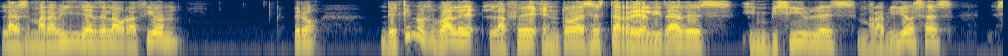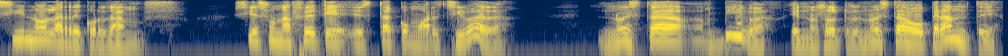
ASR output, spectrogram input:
las maravillas de la oración, pero ¿de qué nos vale la fe en todas estas realidades invisibles, maravillosas, si no la recordamos? Si es una fe que está como archivada, no está viva en nosotros, no está operante,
